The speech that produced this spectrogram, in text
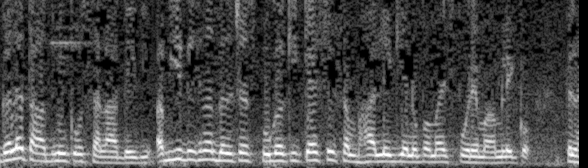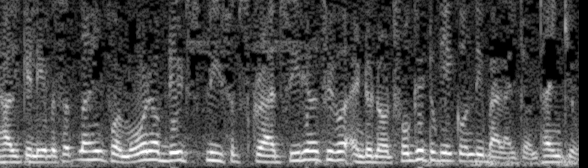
गलत आदमी को सलाह दे दी। अब ये देखना दिलचस्प होगा कि कैसे संभालेगी अनुपमा इस पूरे मामले को। फ़िलहाल के लिए बस इतना ही। For more updates please subscribe Serial Fever and do not forget to click on the bell icon thank you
